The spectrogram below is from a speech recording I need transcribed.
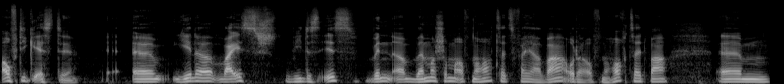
auf die Gäste. Ähm, jeder weiß, wie das ist, wenn, äh, wenn man schon mal auf einer Hochzeitsfeier war oder auf einer Hochzeit war. Ähm,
